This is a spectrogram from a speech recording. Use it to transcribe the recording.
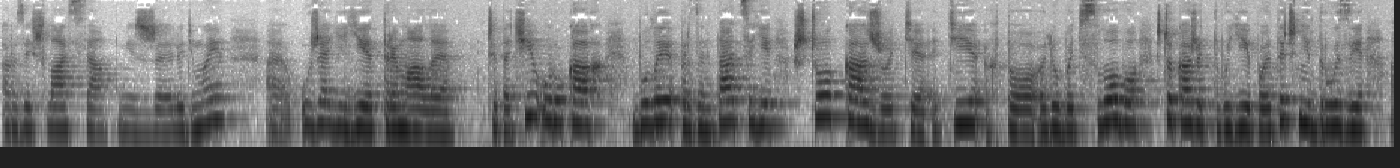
розійшлася між людьми, е, уже її тримали читачі у руках, були презентації. Що кажуть ті, хто любить слово, що кажуть твої поетичні друзі е,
